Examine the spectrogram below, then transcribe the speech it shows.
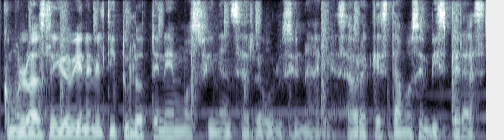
Como lo has leído bien en el título, tenemos finanzas revolucionarias. Ahora que estamos en vísperas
